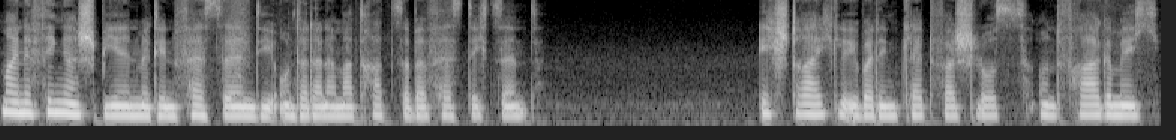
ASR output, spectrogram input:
Meine Finger spielen mit den Fesseln, die unter deiner Matratze befestigt sind. Ich streichle über den Klettverschluss und frage mich,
